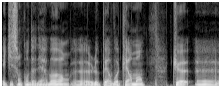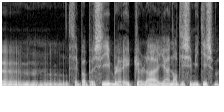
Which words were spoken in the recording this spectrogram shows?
et qui sont condamnés à mort. Euh, le père voit clairement que c'est pas possible et que là, il y a un antisémitisme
